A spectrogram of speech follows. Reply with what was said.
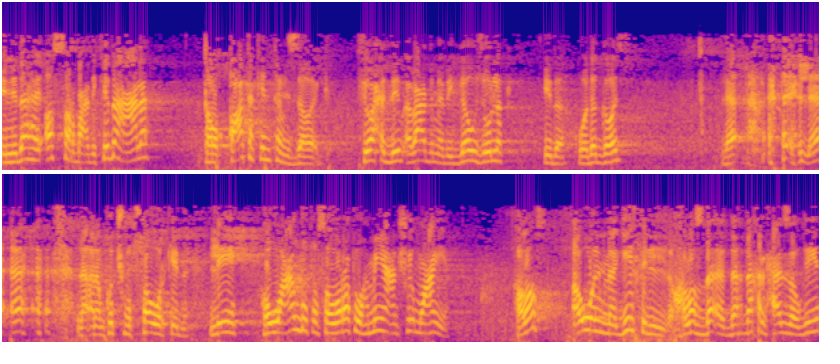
إن ده هيأثر بعد كده على توقعاتك انت من الزواج. في واحد بيبقى بعد ما بيتجوز يقول لك إيه ده هو ده الجواز؟ لا. لا. لا أنا ما كنتش متصور كده. ليه؟ هو عنده تصورات وهمية عن شيء معين. خلاص؟ أول ما جه في خلاص ده, دخل الحياة الزوجيه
